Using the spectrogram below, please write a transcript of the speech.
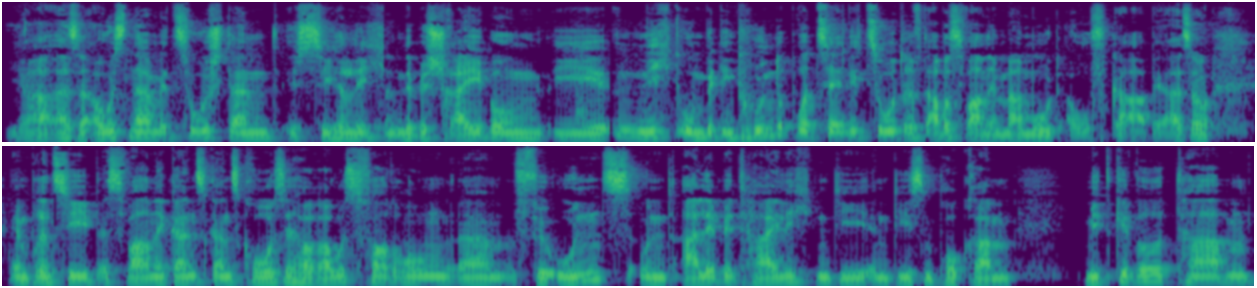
Ja, also Ausnahmezustand ist sicherlich eine Beschreibung, die nicht unbedingt hundertprozentig zutrifft, aber es war eine Mammutaufgabe. Also im Prinzip, es war eine ganz, ganz große Herausforderung ähm, für uns und alle Beteiligten, die in diesem Programm mitgewirkt haben.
